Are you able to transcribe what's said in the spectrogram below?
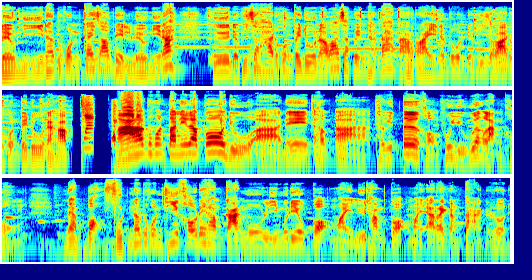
เร็วๆนี้นะทุกคนใกล้จะอัปเดตเร็วๆนี้นะ คือเดี๋ยวพี่จะพาทุกคนไปดูนะว่าจะเป็นทางด้านอะไรนะทุกคนเดี๋ยวพี่จะพาทุกคนไปดูนะครับ มาครับทุกคนตอนนี้เราก็อยู่อ่าในอ่าทวิตเตอร์ของผู้อยู่เบื้องหลังของแมปบ็อกฟุตนะทุกคนที่เขาได้ทำการโมรีโมเดลเกาะใหม่ หรือทำเกาะใหม่อะไรต่างๆนะทุกคน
